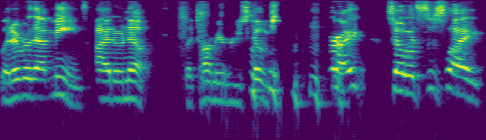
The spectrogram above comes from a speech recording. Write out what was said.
Whatever that means, I don't know. But Tommy Rees coached, right? So it's just like,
